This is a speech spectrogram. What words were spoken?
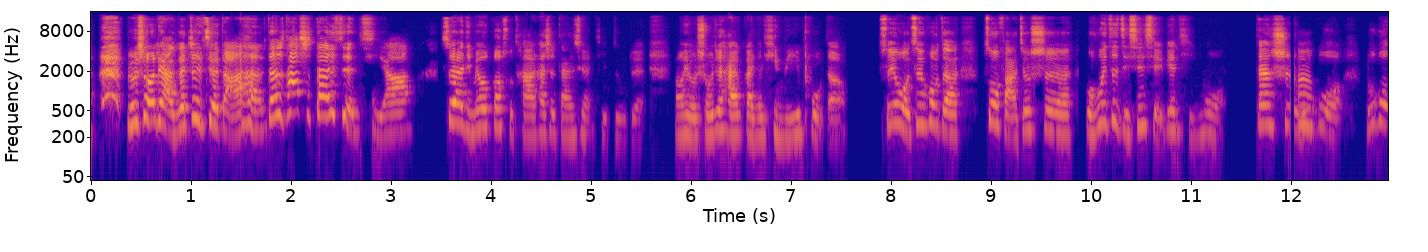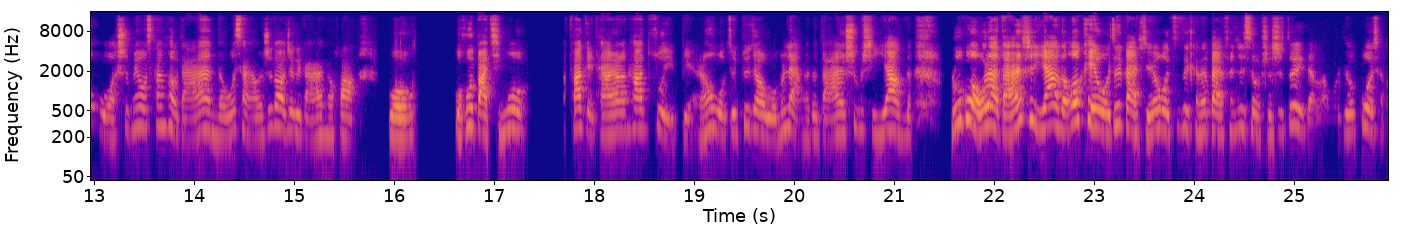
比如说两个正确答案，但是它是单选题啊。虽然你没有告诉他它是单选题，对不对？然后有时候就还感觉挺离谱的。所以我最后的做法就是我会自己先写一遍题目，但是如果如果我是没有参考答案的，我想要知道这个答案的话，我我会把题目。发给他，让他做一遍，然后我就对照我们两个的答案是不是一样的。如果我俩答案是一样的，OK，我就感觉我自己可能百分之九十是对的了，我就过去了。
